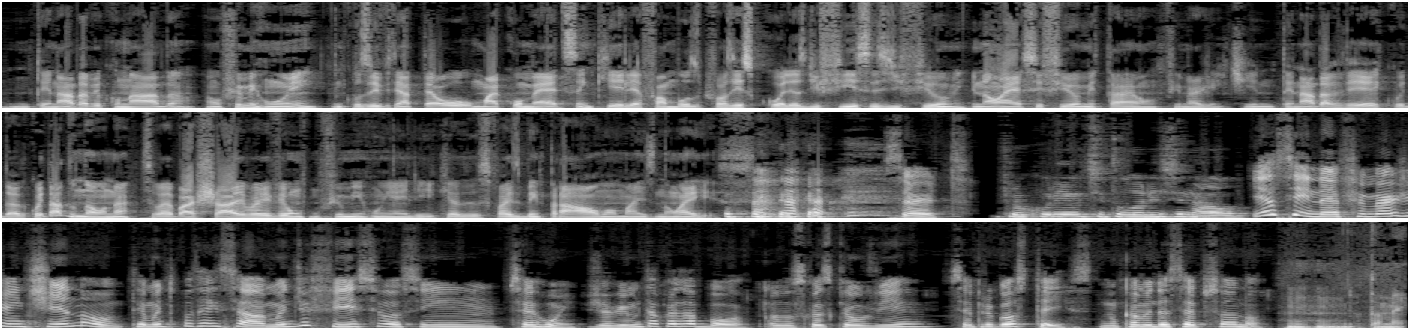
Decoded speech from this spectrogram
Não tem nada a ver com nada. É um filme ruim. Inclusive tem até o Michael Madison, que ele é famoso por fazer escolhas difíceis de filme. E não é esse filme, tá? É um filme argentino. Não tem nada a ver. Cuidado, cuidado não, né? Você vai baixar e vai ver um, um filme ruim ali que às vezes faz bem pra alma, mas não é esse. certo. Procurem o título original. E assim, né? Filme argentino tem muito potencial. É muito difícil, assim, ser ruim. Já vi muita coisa boa. As coisas que eu vi, sempre gostei. Nunca me decepcionou. Uhum, eu também.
